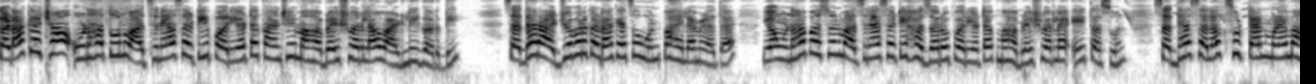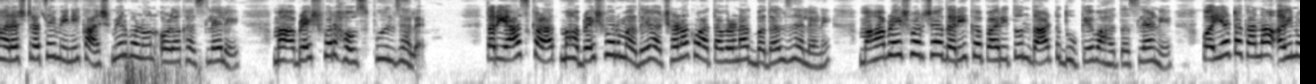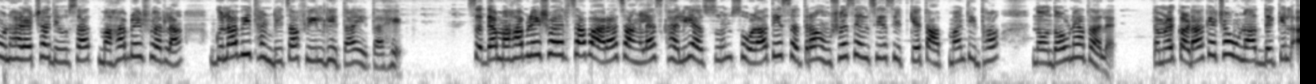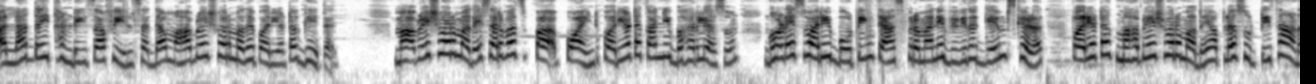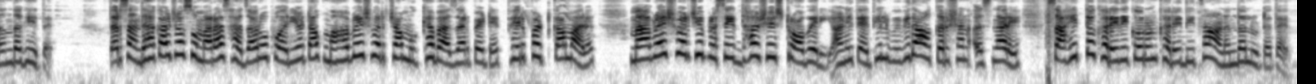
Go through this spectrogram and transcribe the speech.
कडाक्याच्या उन्हातून वाचण्यासाठी पर्यटकांची महाबळेश्वरला वाढली गर्दी. सध्या राज्यभर कडाक्याचं ऊन पाहायला मिळत आहे. या उन्हापासून वाचण्यासाठी हजारो पर्यटक महाबळेश्वरला येत असून सध्या सलग सुट्ट्यांमुळे महाराष्ट्राचे मिनी काश्मीर म्हणून ओळख असलेले महाबळेश्वर हाऊसफुल झालंय. तर याच काळात महाबळेश्वरमध्ये अचानक वातावरणात बदल झाल्याने महाबळेश्वरच्या दरी कपारीतून दाट धुके वाहत असल्याने पर्यटकांना ऐन उन्हाळ्याच्या दिवसात महाबळेश्वरला गुलाबी थंडीचा फील घेता येत आहे. सध्या महाबळेश्वरचा पारा चांगलाच खाली असून सोळा ते सतरा अंश सेल्सिअस इतके तापमान तिथं नोंदवण्यात आलंय. त्यामुळे कडाक्याच्या उन्हात देखील आल्हाददायी थंडीचा फील सध्या महाबळेश्वरमध्ये पर्यटक घेत आहेत महाबळेश्वरमध्ये सर्वच प पॉईंट पर्यटकांनी बहरले असून घोडेस्वारी बोटिंग त्याचप्रमाणे विविध गेम्स खेळत पर्यटक महाबळेश्वरमध्ये आपल्या सुट्टीचा आनंद घेत आहेत तर संध्याकाळच्या सुमारास हजारो पर्यटक महाबळेश्वरच्या मुख्य बाजारपेठेत फेरफटका मारत महाबळेश्वरची प्रसिद्ध अशी स्ट्रॉबेरी आणि तेथील विविध आकर्षण असणारे साहित्य खरेदी करून खरेदीचा आनंद लुटत आहेत.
